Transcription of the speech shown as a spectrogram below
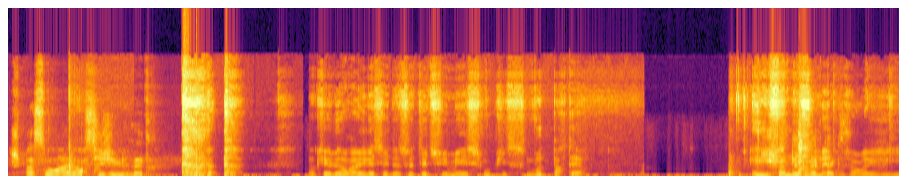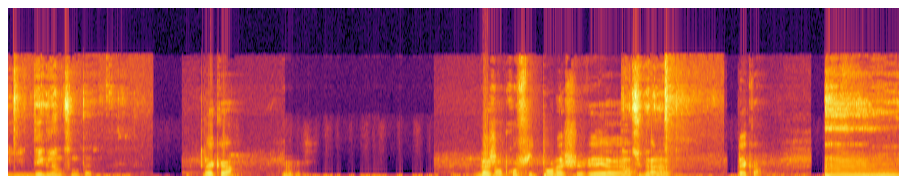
Je passe au rat, alors, si j'ai eu le maître. Ok, le rat, il essaie de sauter dessus, mais il se loupe, il se vaute par terre. Et il finit son maître, genre il déglingue son pote. D'accord. bah, j'en profite pour l'achever. euh, Non, tu peux enfin, pas. D'accord. Euh,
